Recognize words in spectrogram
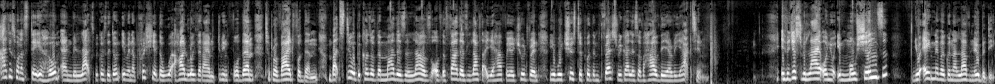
I just want to stay home and relax because they don't even appreciate the hard work that I am doing for them to provide for them. But still, because of the mother's love, of the father's love that you have for your children children, you will choose to put them first regardless of how they are reacting. If you just rely on your emotions, you ain't never gonna love nobody.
